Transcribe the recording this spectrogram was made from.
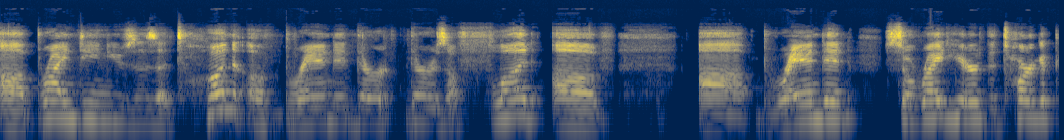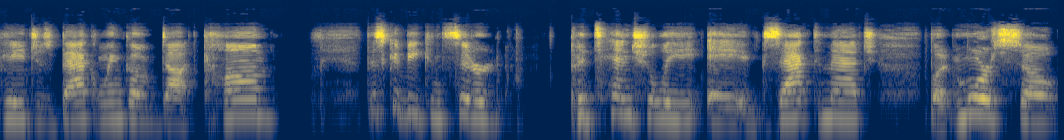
Uh, Brian Dean uses a ton of branded. There, there is a flood of uh, branded. So right here, the target page is backlinko.com. This could be considered potentially a exact match, but more so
